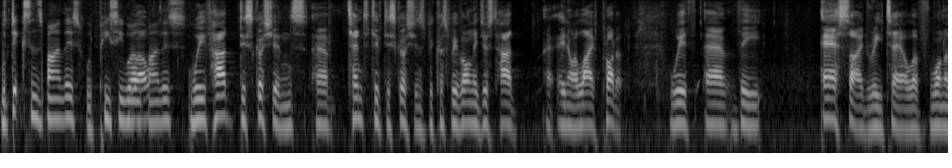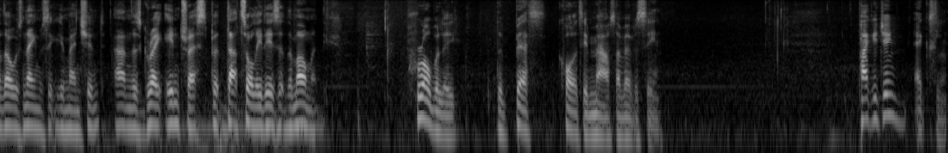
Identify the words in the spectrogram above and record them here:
Would Dixon's buy this? Would PC World well, buy this? We've had discussions, uh, tentative discussions, because we've only just had, uh, you know, a live product with uh, the airside retail of one of those names that you mentioned, and there's great interest, but that's all it is at the moment. Probably the best quality mouse I've ever seen. Packaging, excellent.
